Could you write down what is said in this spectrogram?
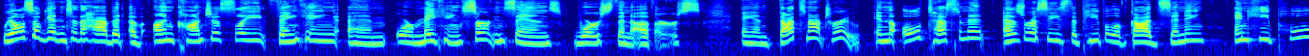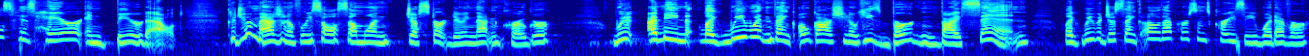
We also get into the habit of unconsciously thinking um, or making certain sins worse than others. And that's not true. In the Old Testament, Ezra sees the people of God sinning and he pulls his hair and beard out. Could you imagine if we saw someone just start doing that in Kroger? We, I mean, like, we wouldn't think, oh gosh, you know, he's burdened by sin. Like we would just think, oh, that person's crazy, whatever.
